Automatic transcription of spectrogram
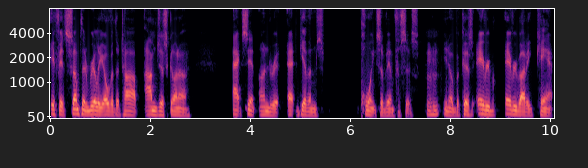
If it's something really over the top, I'm just gonna accent under it at given points of emphasis. Mm-hmm. You know, because every everybody can't.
